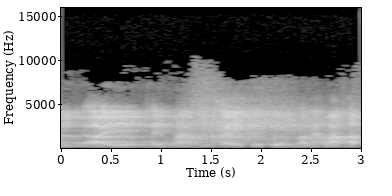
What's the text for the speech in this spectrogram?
vị ấy thấy hoa vị ấy cứ tưởng nó là hoa thật.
